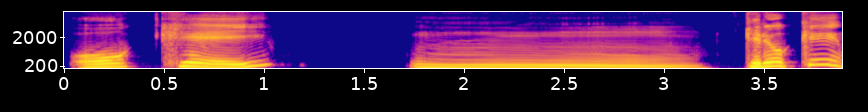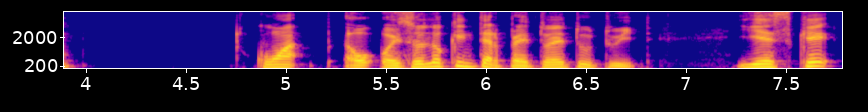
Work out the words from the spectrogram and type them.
Ok. Mm, creo que, o eso es lo que interpreto de tu tweet, y es que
